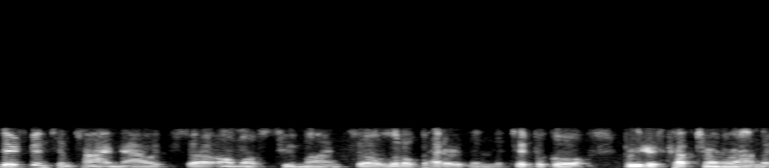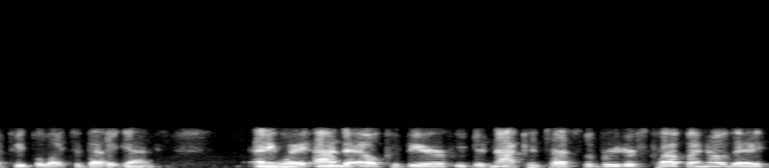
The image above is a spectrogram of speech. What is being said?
there's been some time now. It's uh, almost two months, so a little better than the typical Breeders' Cup turnaround that people like to bet against. Anyway, on to El Kabeir, who did not contest the Breeders' Cup. I know they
